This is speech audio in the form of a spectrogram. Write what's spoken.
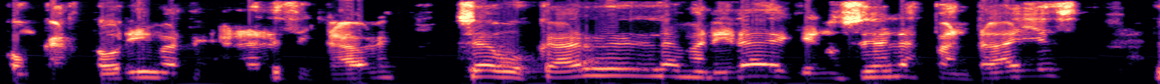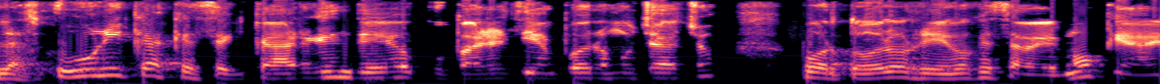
con cartón y materiales reciclables. O sea, buscar la manera de que no sean las pantallas las únicas que se encarguen de ocupar el tiempo de los muchachos por todos los riesgos que sabemos que hay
